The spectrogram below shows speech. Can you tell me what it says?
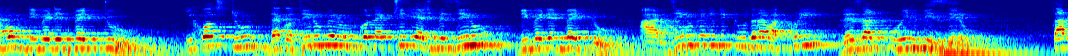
এবং divided by two equals to দেখো জিরোকে রুট করলে অ্যাকচুয়ালি আসবে জিরো ডিভাইডেড বাই টু আর জিরোকে যদি টু দ্বারা ভাগ করি রেজাল্ট উইল বি জিরো তার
